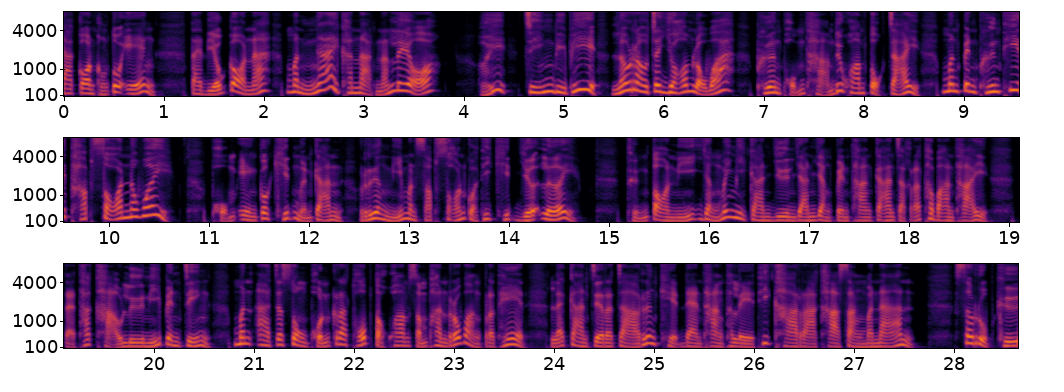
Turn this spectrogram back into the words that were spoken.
ยากรของตัวเอง แต่เดี๋ยวก่อนนะ มันง่ายขนาดนั้นเลยเหรอ เฮ้ย จริงดิพี่ แล้วเราจะยอมเหรอวะ เพื่อนผมถามด้วยความตกใจ มันเป็นพื้นที่ทับซ้อนนะเว้ย ผมเองก็คิดเหมือนกัน เรื่องนี้มันซับซ้อนกว่าที่คิดเยอะเลย ถึงตอนนี้ยังไม่มีการยืนยันอย่างเป็นทางการจากรัฐบาลไทย แต่ถ้าข่าวลือนี้เป็นจริง มันอาจจะส่งผลกระทบต่อความสัมพันธ์ระหว่างประเทศ และการเจรจาเรื่องเขตแดนทางทะเลที่คาราคาสั่งมานาน สรุปคือ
